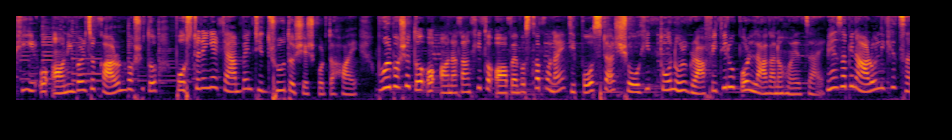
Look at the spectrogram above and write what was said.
ভিড় ও অনিবার্য কারণবশত পোস্টারিংয়ের ক্যাম্পেইনটি দ্রুত শেষ করতে হয়। ভুলবশত ও অনাকাঙ্ক্ষিত অব্যবস্থাপনায় যে পোস্টার শহীদ তনুর গ্রাফিতির উপর লাগানো হয়ে যায়। মেহজাবিন আরও লিখেছেন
